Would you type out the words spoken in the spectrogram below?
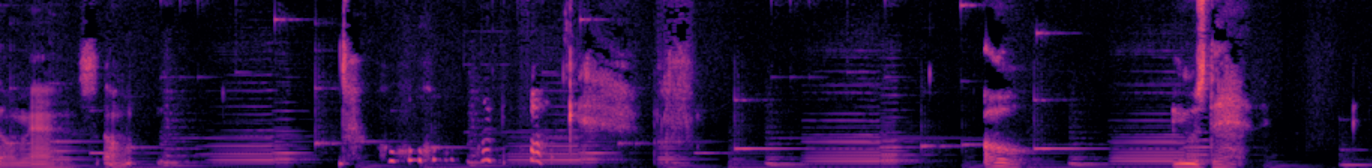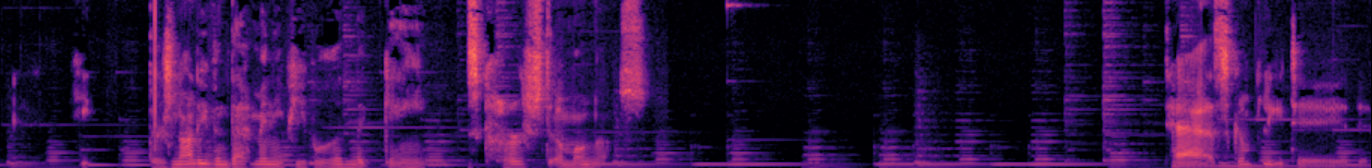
dumbass. Um, he was dead. He, there's not even that many people in the game. It's cursed among us. Task completed.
